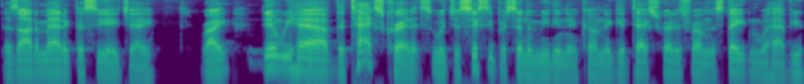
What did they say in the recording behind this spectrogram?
that's automatic to CHA, right? Then we have the tax credits, which is 60% of median income. They get tax credits from the state and what have you.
